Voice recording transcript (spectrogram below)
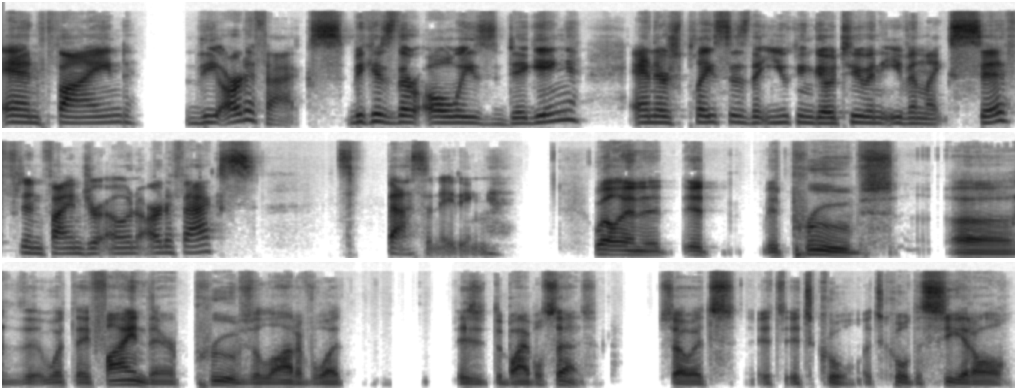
and find the artifacts because they're always digging and there's places that you can go to and even like sift and find your own artifacts. It's fascinating. Well, and it it it proves uh the, what they find there proves a lot of what is the Bible says. So it's it's it's cool. It's cool to see it all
